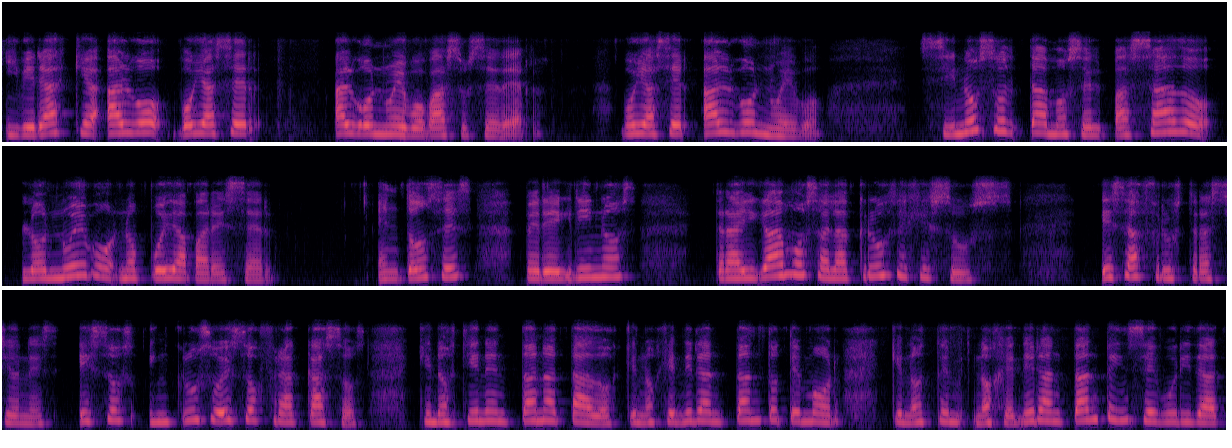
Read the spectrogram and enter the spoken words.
y verás que algo voy a hacer, algo nuevo va a suceder. Voy a hacer algo nuevo. Si no soltamos el pasado, lo nuevo no puede aparecer. Entonces, peregrinos, traigamos a la cruz de Jesús esas frustraciones, esos, incluso esos fracasos que nos tienen tan atados, que nos generan tanto temor, que nos, nos generan tanta inseguridad,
